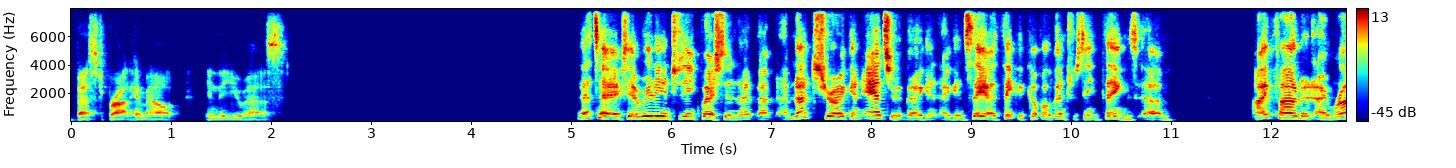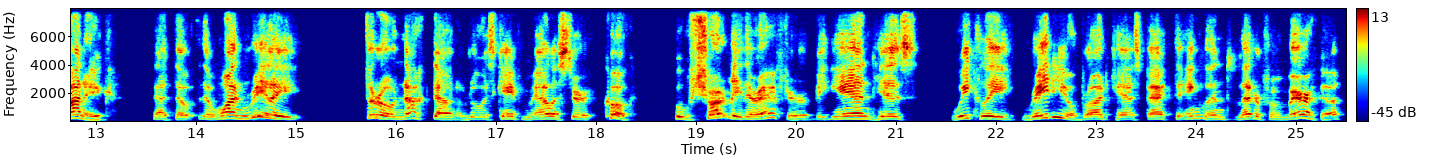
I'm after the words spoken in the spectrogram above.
best brought him out in the U.S.? That's actually a really interesting question. I, am not sure I can answer it, but I can I can say I think a couple of interesting things. Um, I found it ironic that the the one really thorough knockdown of Lewis came from Alistair Cooke, who shortly thereafter began his weekly radio broadcast back to England, Letter from America,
